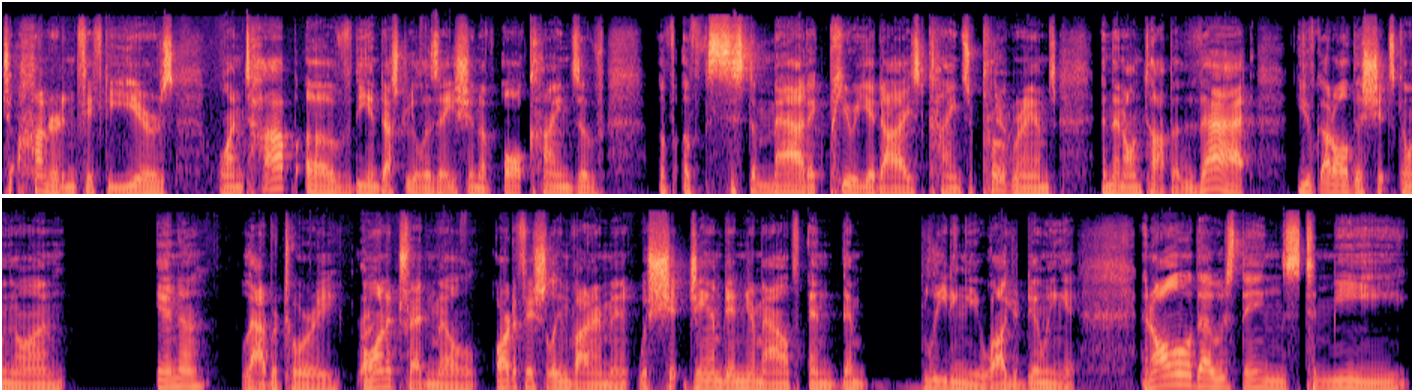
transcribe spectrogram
to 150 years on top of the industrialization of all kinds of of, of systematic periodized kinds of programs. And then on top of that you've got all this shit's going on in a laboratory on a treadmill artificial environment with shit jammed in your mouth and then bleeding you while you're doing it and all of those things to me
